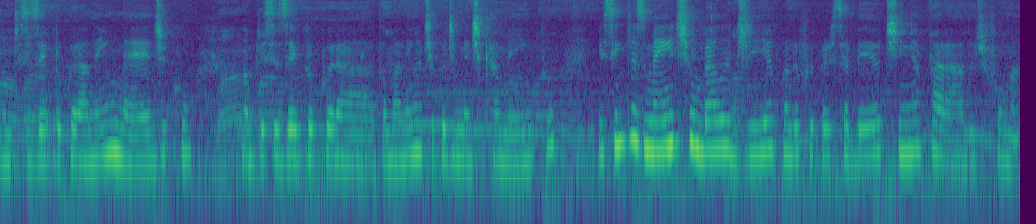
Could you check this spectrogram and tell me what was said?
Não precisei procurar nenhum médico, não precisei procurar tomar nenhum tipo de medicamento e simplesmente um belo dia, quando eu fui perceber, eu tinha parado de fumar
